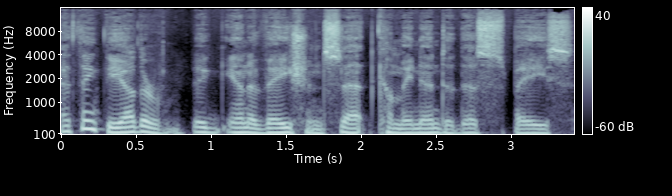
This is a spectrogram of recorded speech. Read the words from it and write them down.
I think the other big innovation set coming into this space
